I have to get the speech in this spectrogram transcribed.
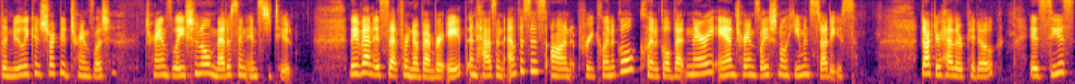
the newly constructed Transla- Translational Medicine Institute. The event is set for November 8th and has an emphasis on preclinical, clinical veterinary, and translational human studies. Dr. Heather Pidcoke is CS-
